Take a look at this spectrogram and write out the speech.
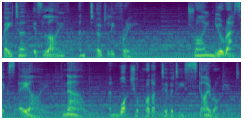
Beta is live and totally free. Try Neurasix AI now and watch your productivity skyrocket.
